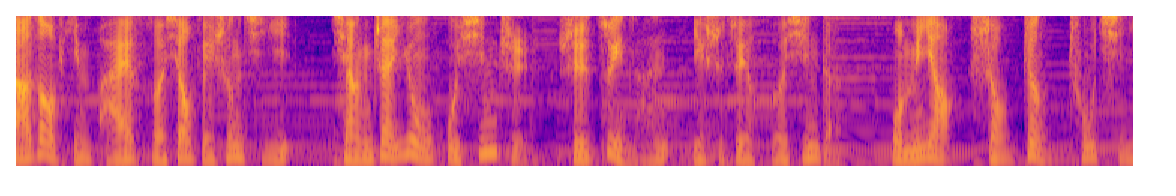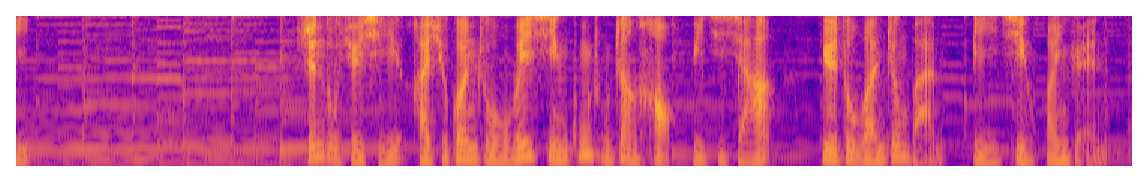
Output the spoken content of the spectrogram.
打造品牌和消费升级。抢占用户心智是最难也是最核心的，我们要守正出奇。深度学习还需关注微信公众账号“笔记侠”，阅读完整版笔记还原。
